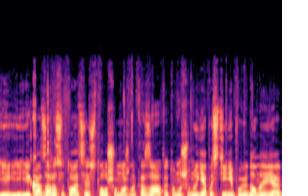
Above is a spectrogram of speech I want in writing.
я- Яка зараз ситуація з того, що можна казати? Тому що ну є постійні повідомлення. Я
